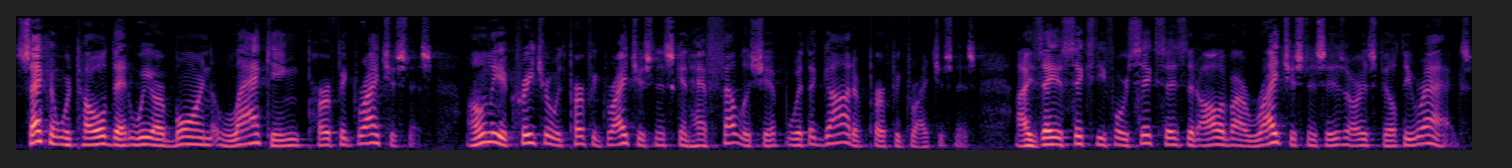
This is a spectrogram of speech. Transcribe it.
Second, we're told that we are born lacking perfect righteousness. Only a creature with perfect righteousness can have fellowship with a God of perfect righteousness. Isaiah 64 6 says that all of our righteousnesses are as filthy rags.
